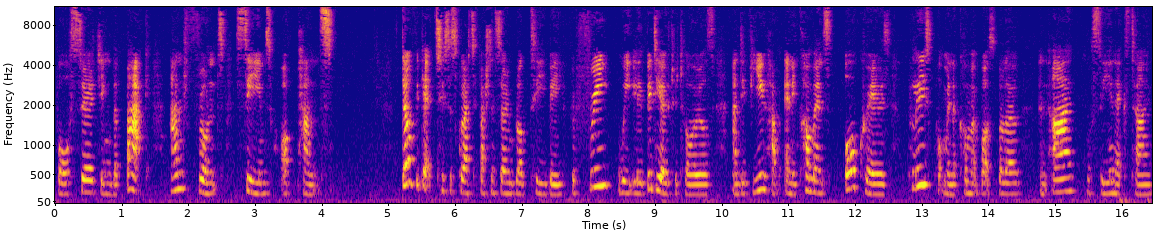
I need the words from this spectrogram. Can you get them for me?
for serging the back and front seams of pants. Don't forget to subscribe to Fashion Sewing Blog TV for free weekly video tutorials and if you have any comments or queries please put them in the comment box below and I will see you next time.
